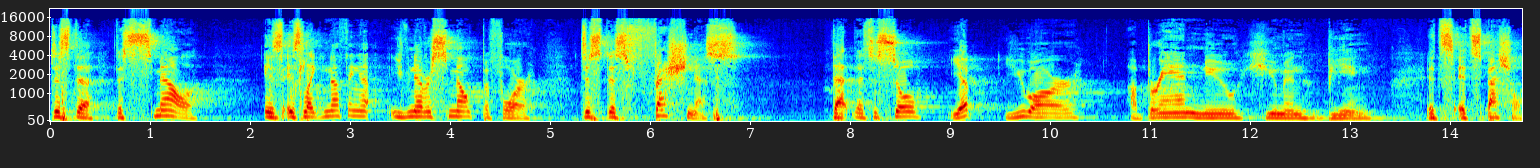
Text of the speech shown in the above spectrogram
just the, the smell is, is like nothing you've never smelt before. Just this freshness that, that's just so, yep, you are a brand new human being. It's, it's special,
